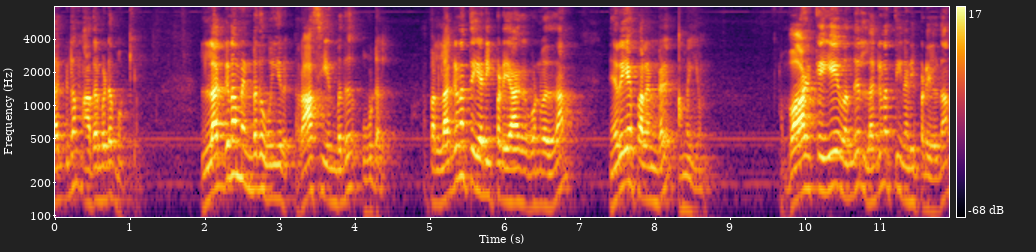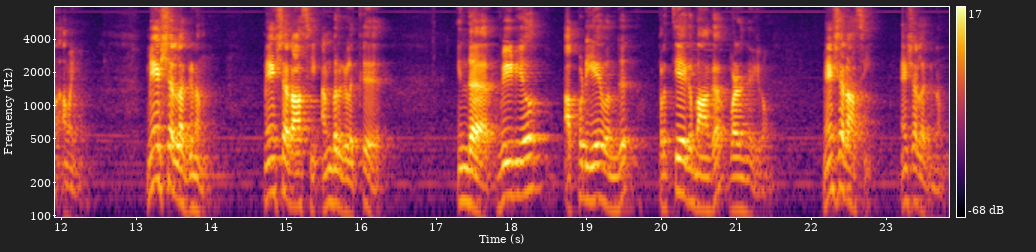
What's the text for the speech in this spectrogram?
லக்னம் அதை விட முக்கியம். லக்னம் என்பது உயிர் ராசி என்பது உடல். அப்போ லக்னத்தை அடிப்படையாக கொள்வது தான் நிறைய பலன்கள் அமையும். வாழ்க்கையே வந்து லக்னத்தின் அடிப்படையில் தான் அமையும். மேஷ லக்னம் மேஷ ராசி அன்பர்களுக்கு இந்த வீடியோ அப்படியே வந்து பிரத்யேகமாக வழங்குகிறோம். மேஷராசி மேஷ லக்னம்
